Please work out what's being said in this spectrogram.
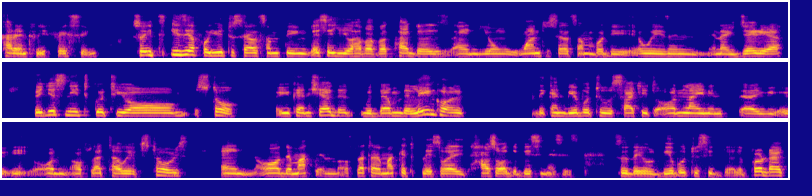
currently facing. So it's easier for you to sell something. Let's say you have avocados and you want to sell somebody who is in, in Nigeria. They just need to go to your store. You can share the, with them the link, or they can be able to search it online in, uh, on, on Flutterwave stores and all the market Flutter marketplace where it has all the businesses. So they will be able to see the, the product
